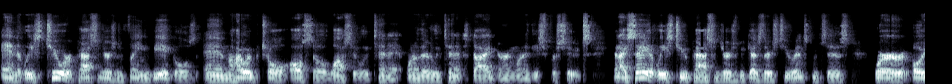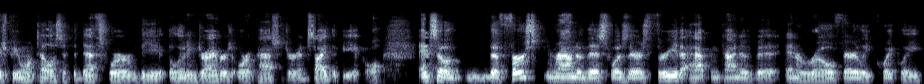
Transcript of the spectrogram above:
and at least two were passengers in fleeing vehicles. And the Highway Patrol also lost a lieutenant. One of their lieutenants died during one of these pursuits. And I say at least two passengers because there's two instances where OHP won't tell us if the deaths were the eluding drivers or a passenger inside the vehicle. And so the first round of this was there's three that happened kind of in a row fairly quickly.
